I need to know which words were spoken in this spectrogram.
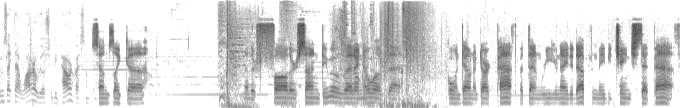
Seems like that water wheel should be powered by something. Sounds like uh, another father-son duo that I know of that going down a dark path, but then reunited up and maybe changed said path.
